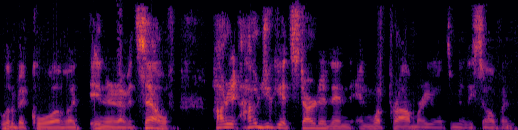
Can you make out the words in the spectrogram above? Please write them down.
a little bit cool of in and of itself. How did how did you get started and and what problem are you ultimately solving?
